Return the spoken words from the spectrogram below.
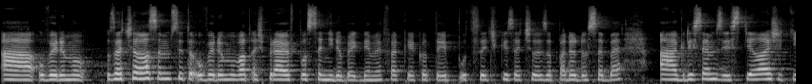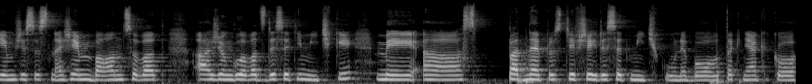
a uvědomo, začala jsem si to uvědomovat až právě v poslední době, kdy mi fakt jako ty pucličky začaly zapadat do sebe a kdy jsem zjistila, že tím, že se snažím balancovat a žonglovat z deseti míčky, mi uh, padne prostě všech deset míčků, nebo tak nějak jako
